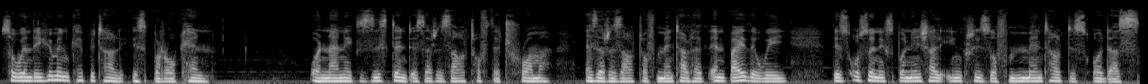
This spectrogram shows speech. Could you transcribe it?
So when the human capital is broken, or non existent as a result of the trauma, as a result of mental health. And by the way, there's also an exponential increase of mental disorders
